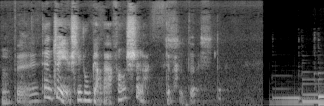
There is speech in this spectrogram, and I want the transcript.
嗯，对，但这也是一种表达方式啦，对吧？是的，是的。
